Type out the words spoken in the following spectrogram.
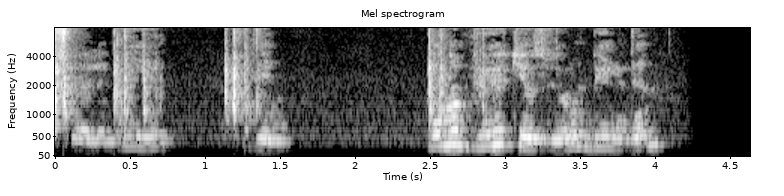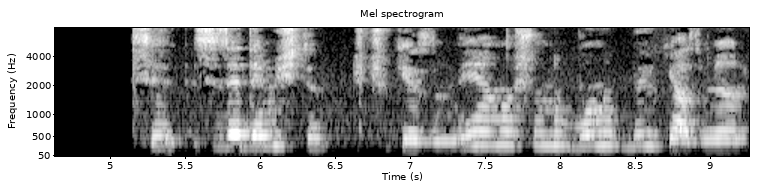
şöyle bildin. Bunu büyük yazıyorum bildin. Si- size demiştim küçük yazın diye ama şunu bunu büyük yani.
